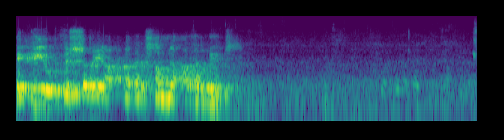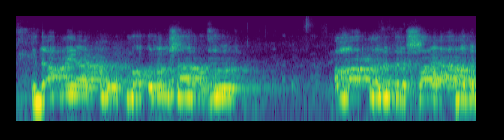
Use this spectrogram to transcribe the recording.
একই উদ্দেশ্য নিয়ে আপনাদের সামনে হাজির হয়েছে। জামিয়ার হজরত মহতমম সাহেব হুজুর, আল্লাহ হজরতের ছায়া আমাদের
